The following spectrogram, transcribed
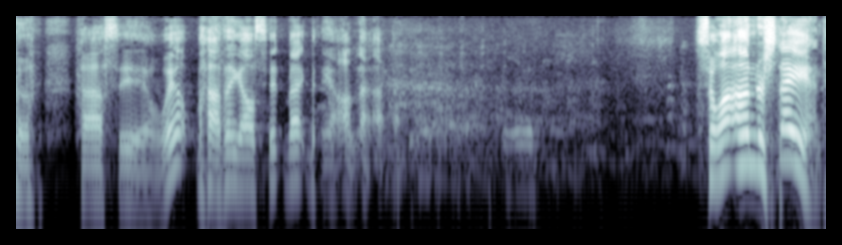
Woo! I said, Well, I think I'll sit back down. so I understand.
